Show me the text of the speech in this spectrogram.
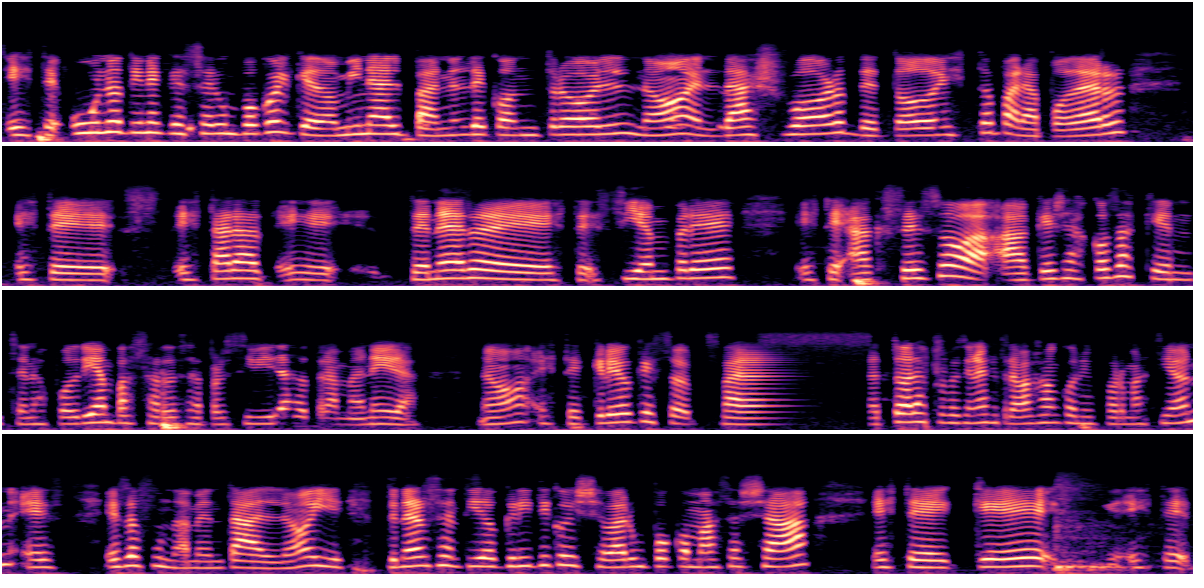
este, uno tiene que ser un poco el que domina el panel de control, ¿no? El dashboard de todo esto para poder este, estar eh, tener este, siempre este, acceso a, aquellas cosas que se nos podrían pasar desapercibidas de otra manera, ¿no? Este, creo que eso para todas las profesionales que trabajan con información es eso es fundamental, ¿no? Y tener sentido crítico y llevar un poco más allá, este, que este,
